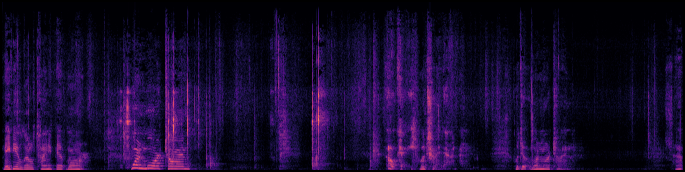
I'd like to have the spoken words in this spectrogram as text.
Maybe a little tiny bit more. One more time. Okay, we'll try that. We'll do it one more time. Oh,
